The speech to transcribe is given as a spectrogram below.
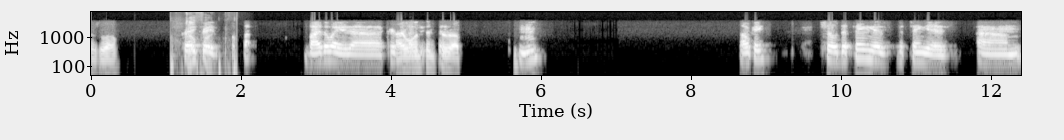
as well. Great, for great. Bu- By the way, uh, Crypto. I won't interrupt. hmm Okay. So the thing is, the thing is, um,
